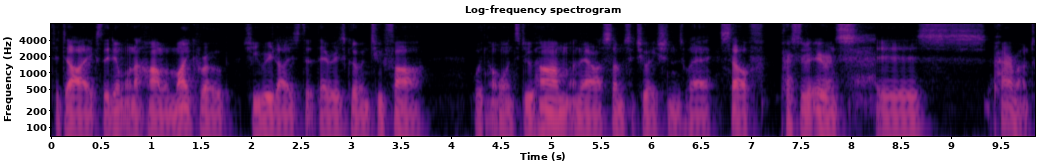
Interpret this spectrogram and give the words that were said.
to die because they didn't want to harm a microbe, she realised that there is going too far with not wanting to do harm, and there are some situations where self perseverance is paramount.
